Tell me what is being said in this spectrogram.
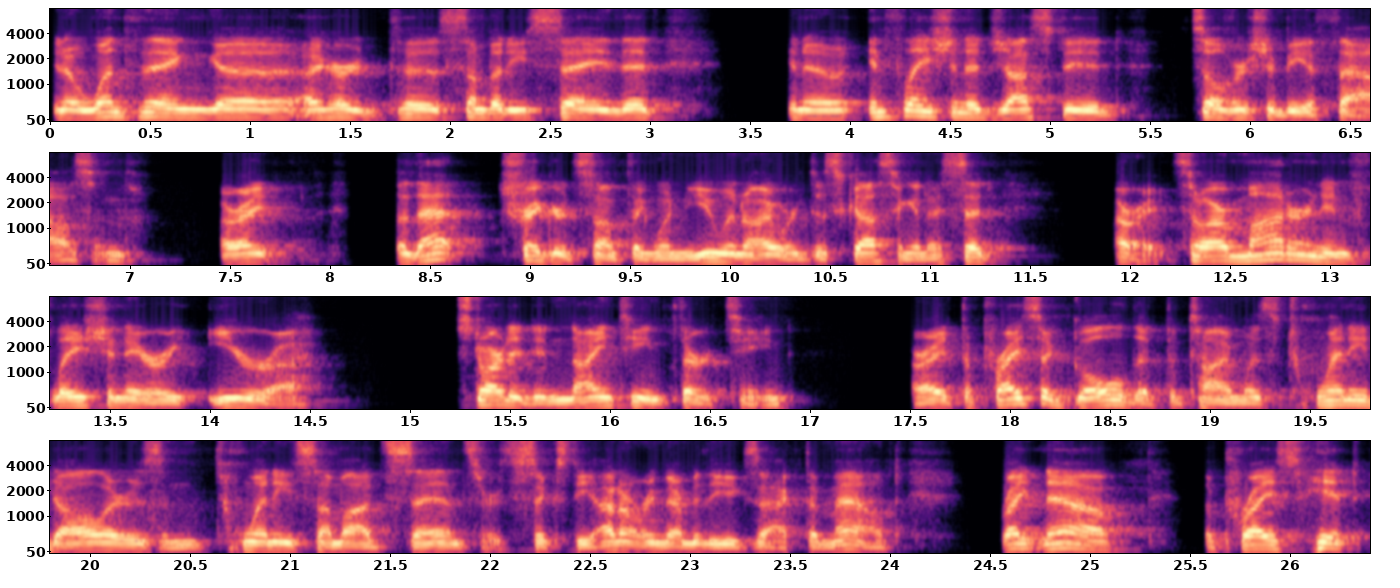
You know, one thing uh, I heard uh, somebody say that, you know, inflation adjusted silver should be a thousand. All right. So that triggered something when you and I were discussing it. I said, all right, so our modern inflationary era started in 1913 all right. The price of gold at the time was $20 and 20 some odd cents or 60. I don't remember the exact amount. Right now, the price hit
